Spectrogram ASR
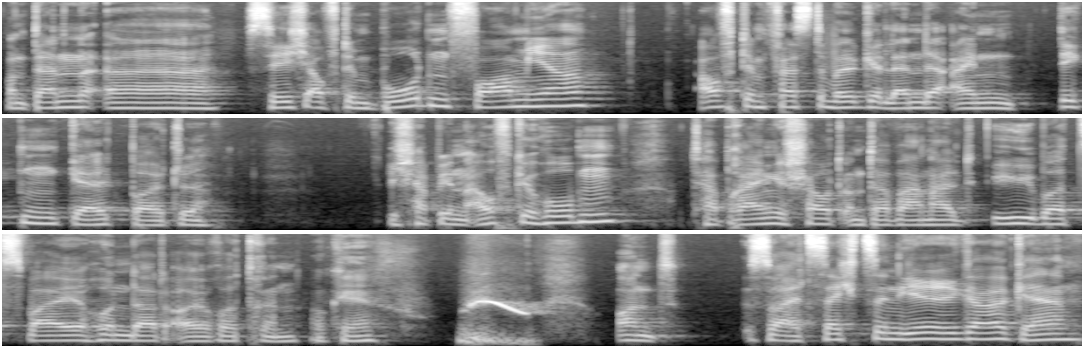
Und dann äh, sehe ich auf dem Boden vor mir auf dem Festivalgelände einen dicken Geldbeutel. Ich habe ihn aufgehoben und habe reingeschaut und da waren halt über 200 Euro drin. Okay. Und so als 16-Jähriger, gell,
